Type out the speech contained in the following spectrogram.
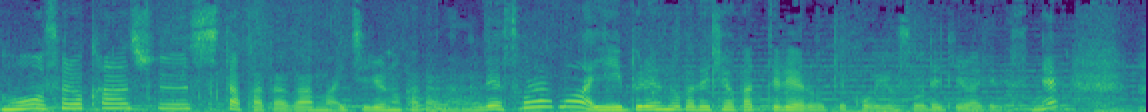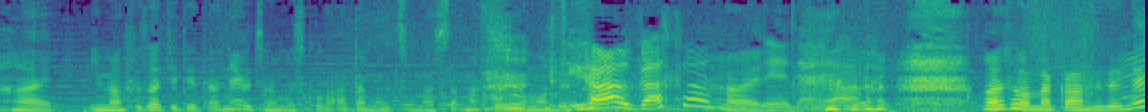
もうそれを監修した方がまあ一流の方なのでそれはまあいいブレンドが出来上がってるやろうってこう予想できるわけですね。はい。今ふざけてたねうちの息子が頭打ちました。まあそういうもんです違うがかんでだよ、まあそんな感じでね。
